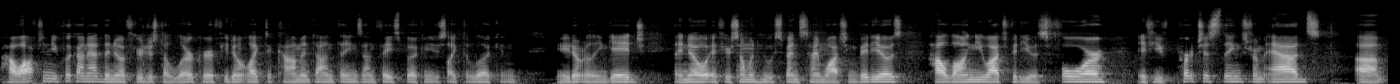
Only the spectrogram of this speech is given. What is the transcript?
how often you click on ad. They know if you're just a lurker, if you don't like to comment on things on Facebook and you just like to look and you don't really engage. They know if you're someone who spends time watching videos, how long you watch videos for, if you've purchased things from ads, um,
